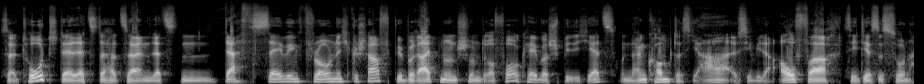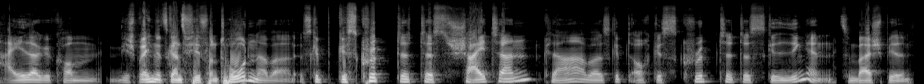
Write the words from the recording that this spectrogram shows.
Seid tot. Der Letzte hat seinen letzten Death Saving Throw nicht geschafft. Wir bereiten uns schon drauf vor, okay, was spiele ich jetzt? Und dann kommt das, ja, als ihr wieder aufwacht, seht ihr, es ist so ein Heiler gekommen. Wir sprechen jetzt ganz ganz viel von Toden, aber es gibt gescriptetes Scheitern, klar, aber es gibt auch gescriptetes Gelingen. Zum Beispiel,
